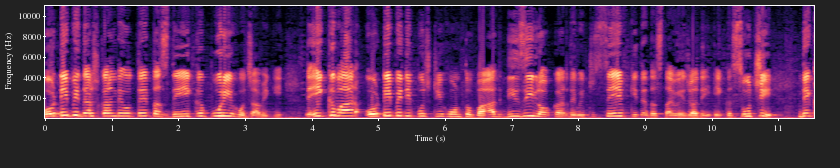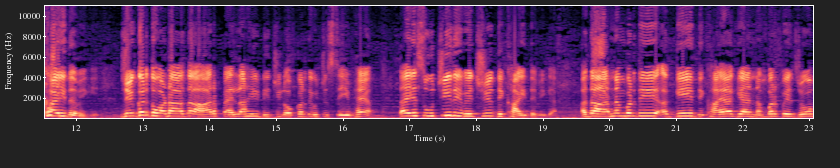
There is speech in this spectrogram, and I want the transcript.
OTP ਦਰਜ ਕਰਨ ਦੇ ਉੱਤੇ ਤਸਦੀਕ ਪੂਰੀ ਹੋ ਜਾਵੇਗੀ। ਤੇ ਇੱਕ ਵਾਰ OTP ਦੀ ਪੁਸ਼ਟੀ ਹੋਣ ਤੋਂ ਬਾਅਦ ਡੀਜ਼ੀ ਲੋਕਰ ਦੇ ਵਿੱਚ ਸੇਵ ਕੀਤੇ ਦਸਤਾਵੇਜ਼ਾਂ ਦੀ ਇੱਕ ਸੂਚੀ ਦਿਖਾਈ ਦੇਵੇਗੀ। ਜੇਕਰ ਤੁਹਾਡਾ ਆਧਾਰ ਪਹਿਲਾਂ ਹੀ ਡੀਜੀ ਲੋਕਰ ਦੇ ਵਿੱਚ ਸੇਵ ਹੈ, ਤਾਂ ਇਹ ਸੂਚੀ ਦੇ ਵਿੱਚ ਦਿਖਾਈ ਦੇਵੇਗਾ। ਆਧਾਰ ਨੰਬਰ ਦੇ ਅੱਗੇ ਦਿਖਾਇਆ ਗਿਆ ਨੰਬਰ ਭੇਜੋ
